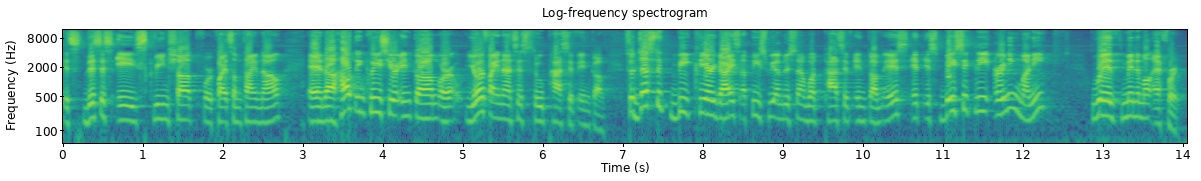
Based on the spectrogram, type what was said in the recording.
it's this is a screenshot for quite some time now and uh, how to increase your income or your finances through passive income. So just to be clear guys, at least we understand what passive income is. It is basically earning money with minimal effort.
